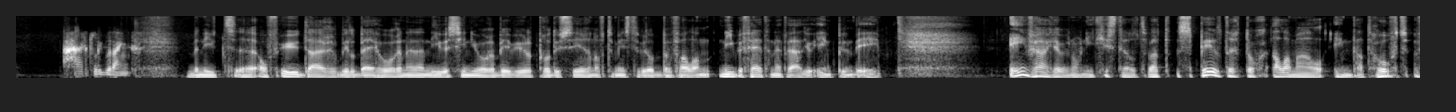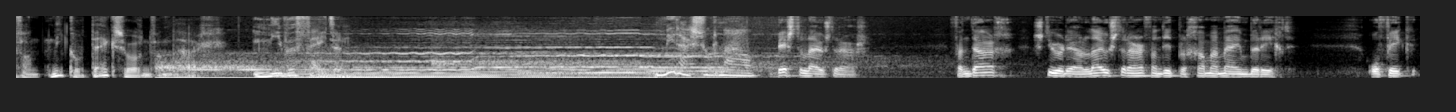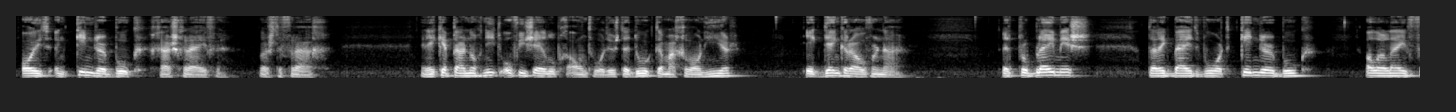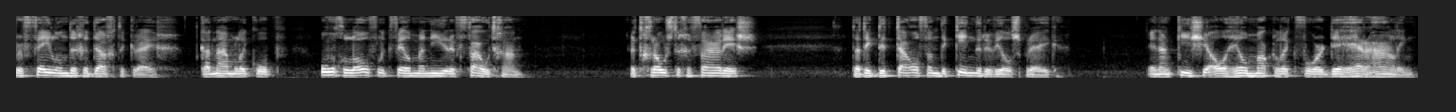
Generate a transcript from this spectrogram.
Hartelijk bedankt. Benieuwd uh, of u daar wil bij horen en een nieuwe seniorenbaby wil produceren, of tenminste wil bevallen. Nieuwe feiten radio1.be. Eén vraag hebben we nog niet gesteld. Wat speelt er toch allemaal in dat hoofd van Nico Dijkshoorn vandaag? Nieuwe feiten. Middagjournaal. Beste luisteraars. Vandaag stuurde een luisteraar van dit programma mij een bericht. Of ik ooit een kinderboek ga schrijven, was de vraag. En ik heb daar nog niet officieel op geantwoord, dus dat doe ik dan maar gewoon hier. Ik denk erover na. Het probleem is dat ik bij het woord kinderboek allerlei vervelende gedachten krijg. Het kan namelijk op ongelooflijk veel manieren fout gaan. Het grootste gevaar is dat ik de taal van de kinderen wil spreken. En dan kies je al heel makkelijk voor de herhaling.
